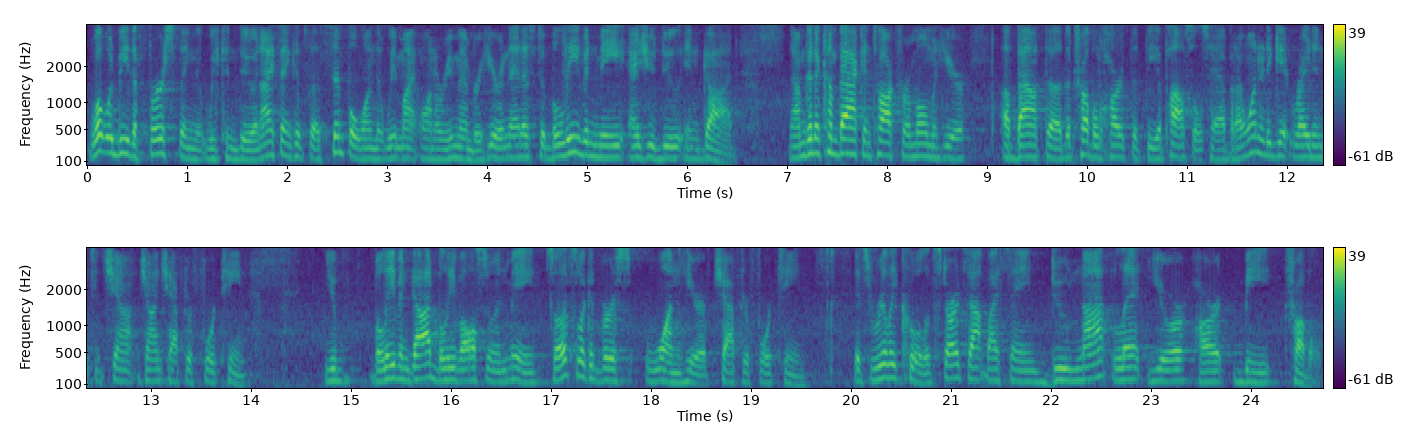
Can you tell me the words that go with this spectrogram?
what would be the first thing that we can do? And I think it's a simple one that we might want to remember here, and that is to believe in me as you do in God. Now, I'm going to come back and talk for a moment here about uh, the troubled heart that the apostles had, but I wanted to get right into John, chapter 14. You believe in God, believe also in me. So let's look at verse 1 here of chapter 14. It's really cool. It starts out by saying, Do not let your heart be troubled.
